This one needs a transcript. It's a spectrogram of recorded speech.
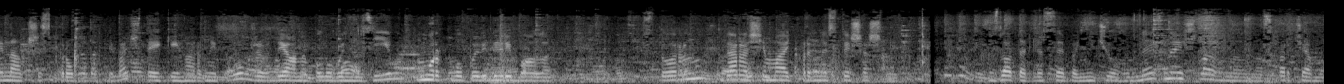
інакше спробувати. Бачите, який гарний плов. Вже Діана половину з'їла, моркву повідгрібала в сторону. Зараз ще мають принести шашлик. Злата для себе нічого не знайшла. Вона у нас харчами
